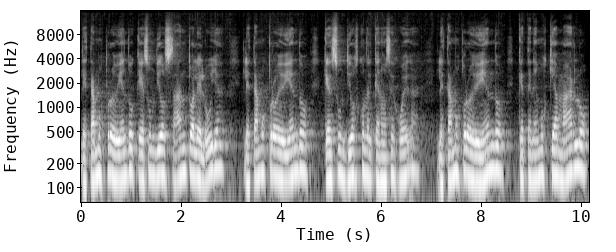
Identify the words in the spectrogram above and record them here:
Le estamos prohibiendo que es un Dios santo, aleluya. Le estamos prohibiendo que es un Dios con el que no se juega. Le estamos prohibiendo que tenemos que amarlo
